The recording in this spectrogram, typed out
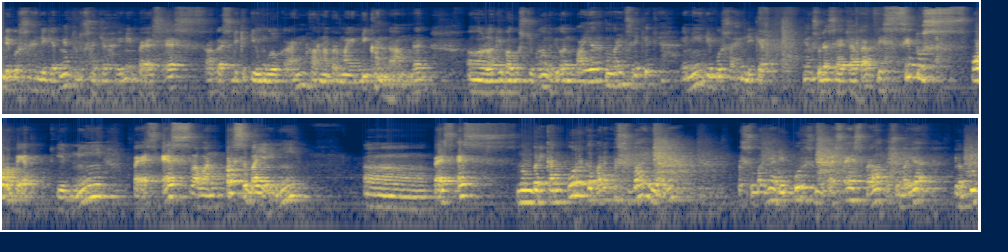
di bursa handicapnya tentu saja ini PSS agak sedikit diunggulkan karena bermain di kandang dan uh, lagi bagus juga lagi on fire kemarin sedikit ya. Ini di bursa handicap yang sudah saya catat di situs Sporbet ini PSS lawan Persebaya ini eh, PSS memberikan pur kepada Persebaya ya. Persebaya di pur sama PSS padahal Persebaya lebih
